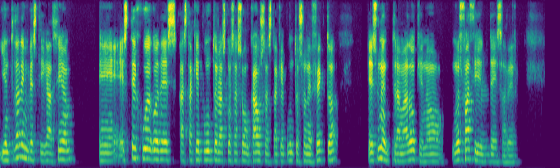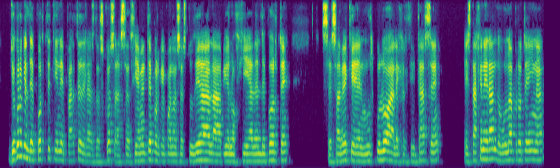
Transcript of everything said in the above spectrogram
Y en toda la investigación, eh, este juego de hasta qué punto las cosas son causa, hasta qué punto son efecto, es un entramado que no, no es fácil de saber. Yo creo que el deporte tiene parte de las dos cosas, sencillamente porque cuando se estudia la biología del deporte, se sabe que el músculo al ejercitarse está generando una proteína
